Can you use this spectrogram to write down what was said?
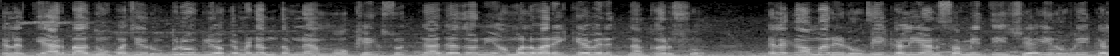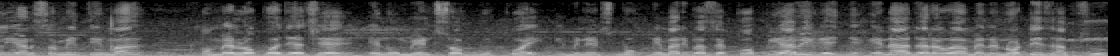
એટલે ત્યારબાદ હું પછી રૂબરૂ ગયો કે, મેડમ, તમને આ મૌખિક સૂચના છે, તો એની અમલવારી કેવી રીતના કરશો? એટલે કે અમારી રોગી કલ્યાણ સમિતિ છે. એ રોગી કલ્યાણ સમિતિમાં અમે લોકો જે છે, એનું મિનિટ્સ ઓફ બુક હોય. એ મિનિટ્સ બુકની મારી પાસે કોપી આવી ગઈ છે. એના આધારે હવે અમે એને નોટિસ આપશું.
